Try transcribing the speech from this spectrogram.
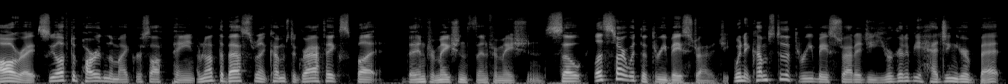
Alright, so you'll have to pardon the Microsoft Paint. I'm not the best when it comes to graphics, but the information's the information. So let's start with the three base strategy. When it comes to the three base strategy, you're going to be hedging your bet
